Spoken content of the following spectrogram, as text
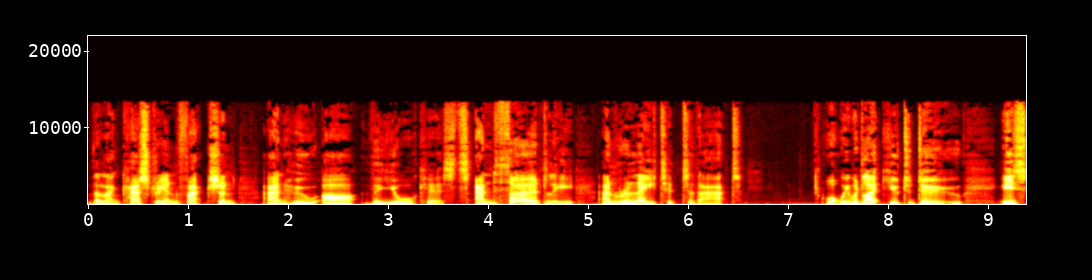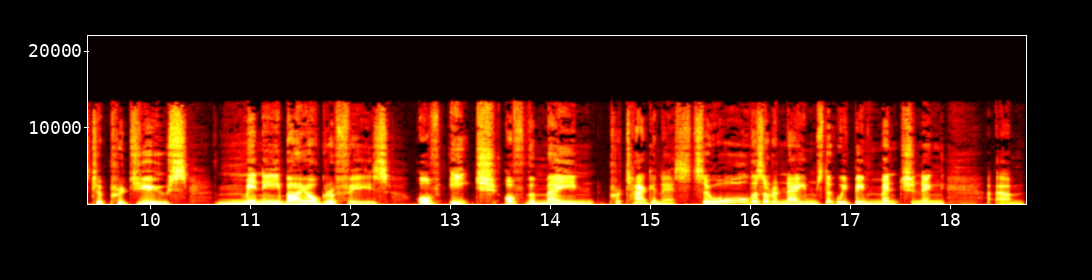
the Lancastrian faction and who are the Yorkists. And thirdly, and related to that, what we would like you to do is to produce mini biographies of each of the main protagonists. So all the sort of names that we've been mentioning, um,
